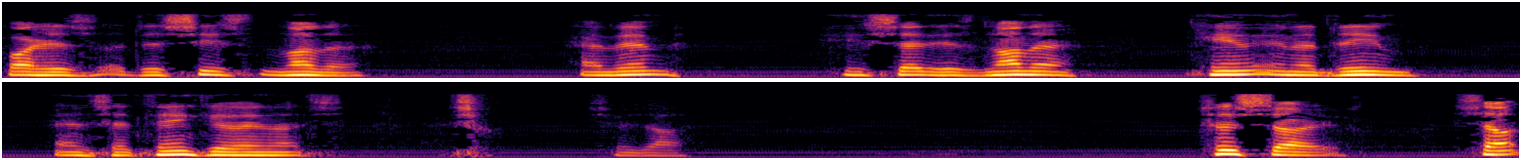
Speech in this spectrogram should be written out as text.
for his deceased mother. And then he said his mother came in a dream and said, Thank you very much. She was off. True story. So,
